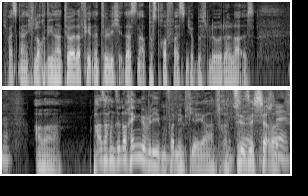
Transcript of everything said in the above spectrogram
ich weiß gar nicht, L'Ordinateur, da fehlt natürlich, da ist ein Apostroph, weiß nicht, ob das Le oder La ist. Ja. Aber ein paar Sachen sind auch hängen geblieben von den vier Jahren Französisch. Nicht aber nicht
